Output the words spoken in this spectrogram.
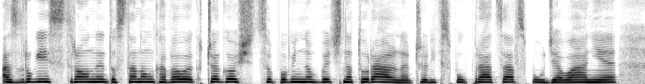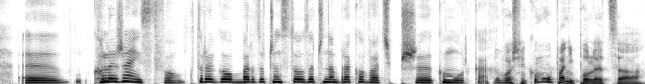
a z drugiej strony dostaną kawałek czegoś, co powinno być naturalne, czyli współpraca, współdziałanie, koleżeństwo, którego bardzo często zaczyna brakować przy komórkach. No właśnie, komu pani poleca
